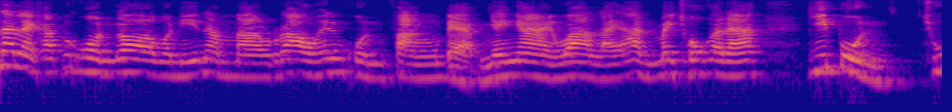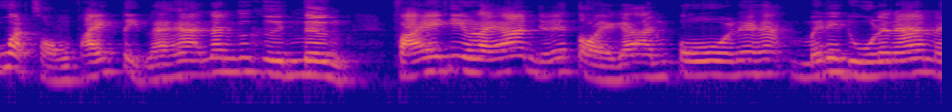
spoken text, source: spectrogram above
นั่นแหละครับทุกคนก็วันนี้นำมาเล่าให้ทุกคนฟังแบบง่าย ๆ ว่าไลอันไม่ชกแล้วนะ ญี่ปุ่นชวด 2 ไฟต์ติดแล้วฮะนั่นก็คือ 1 ไฟต์ที่ไลอันจะได้ต่อยกับอันโปนะฮะไม่ได้ดูแล้วนะใน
